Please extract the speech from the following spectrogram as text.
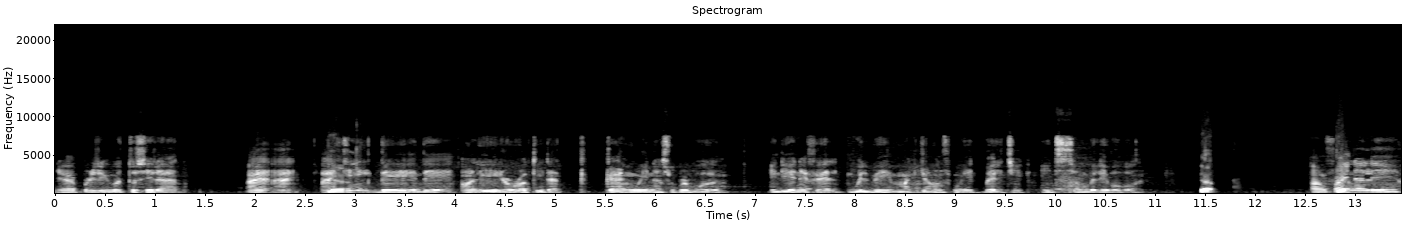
Yeah, pretty good to see that. I I, I Yeah. think the the only rookie that can win a Super Bowl in the NFL will be Mac Jones with Belichick. It's unbelievable. Yeah. And finally,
